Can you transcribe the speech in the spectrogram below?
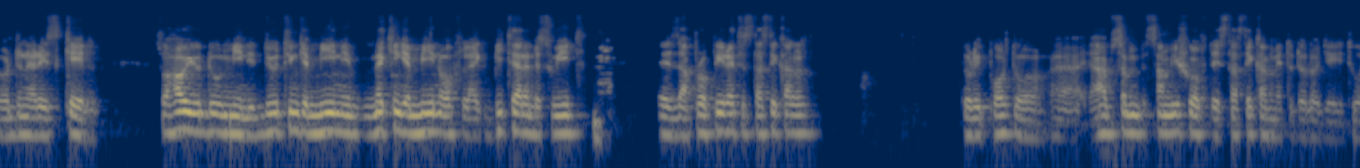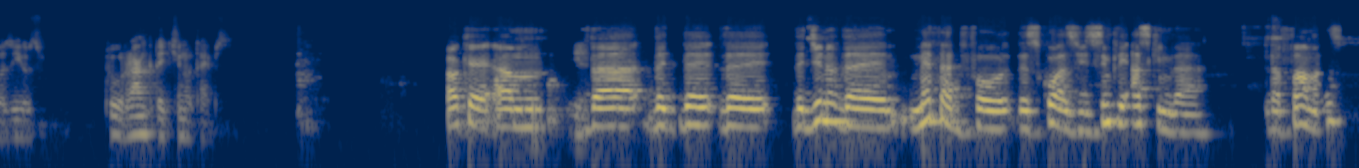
ordinary scale. So how you do mean? Do you think a mean, making a mean of like bitter and sweet is appropriate statistical to report or uh, I have some, some issue of the statistical methodology it was used to rank the genotypes. Okay, um, the, the, the, the, the, geno the method for the scores is simply asking the, the farmers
